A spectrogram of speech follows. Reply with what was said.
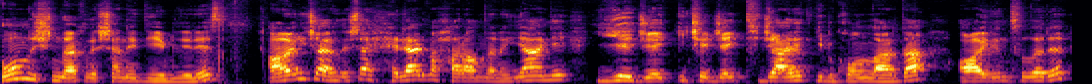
Onun dışında arkadaşlar ne diyebiliriz? Ayrıca arkadaşlar helal ve haramların yani yiyecek, içecek, ticaret gibi konularda ayrıntıları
